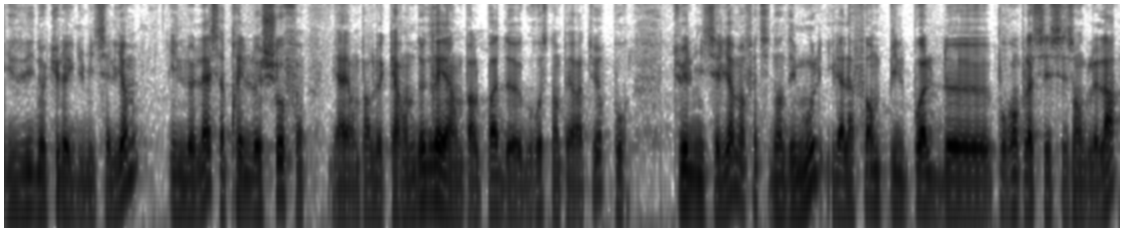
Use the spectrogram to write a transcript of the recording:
ils l'inoculent avec du mycélium il le laisse, après il le chauffe, on parle de 40 degrés, hein, on ne parle pas de grosse température, pour tuer le mycélium. En fait, c'est dans des moules, il a la forme pile poil de, pour remplacer ces angles-là,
